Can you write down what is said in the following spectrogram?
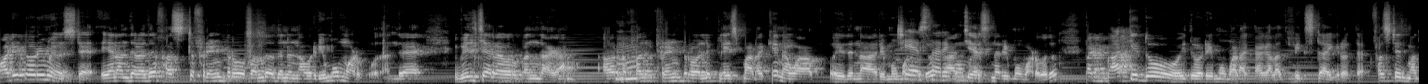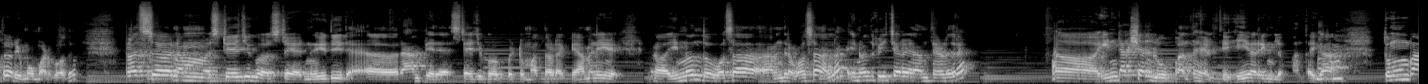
ಆಡಿಟೋರಿಯಂ ಅಷ್ಟೇ. ಏನಂತ ಹೇಳಿದ್ರೆ ಫಸ್ಟ್ ಫ್ರಂಟ್ ರೋ ಬಂದು ಅದನ್ನು ನಾವು ರಿಮೂವ್ ಮಾಡ್ಬೋದು. ಅಂದ್ರೆ ವೀಲ್ ಚೇರ್ ಅವ್ರು ಬಂದಾಗ ಅವ್ರನ್ನ ಫ್ರಂಟ್ ರೋ ಅಲ್ಲಿ ಪ್ಲೇಸ್ ಮಾಡೋಕ್ಕೆ ನಾವು ಇದನ್ನ ರಿಮೂವ್ ಮಾಡ್ಬೋದು. ಚೇರ್ಸ್ನ ರಿಮೂವ್ ಮಾಡ್ಬೋದು. ಬಟ್ ಬಾಕಿದ್ದು ಇದು ರಿಮೂವ್ ಮಾಡೋಕ್ಕಾಗಲ್ಲ. ಅದು ಫಿಕ್ಸ್ಡ್ ಆಗಿರುತ್ತೆ. ಫಸ್ಟ್ ಇದು ಮಾತ್ರ ರಿಮೂವ್ ಮಾಡ್ಬೋದು. ಪ್ಲಸ್ ನಮ್ಮ ಸ್ಟೇಜಿಗೂ ಅಷ್ಟೇ ಇದಿದೆ. ರ್ಯಾಂಪ್ ಇದೆ. ಸ್ಟೇಜಿಗೆ ಹೋಗ್ಬಿಟ್ಟು ಮಾತಾಡೋಕ್ಕೆ. ಆಮೇಲೆ ಇನ್ನೊಂದು ಹೊಸ ಅಂದ್ರೆ ಹೊಸ ಅಲ್ಲ ಇನ್ನೊಂದು ಫೀಚರ್ ಏನಂತ ಹೇಳಿದ್ರೆ ಇಂಡಕ್ಷನ್ ಲೂಪ್ ಅಂತ ಹೇಳ್ತೀವಿ ಹಿಯರಿಂಗ್ ಲೂಪ್ ಅಂತ. ಈಗ ತುಂಬಾ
